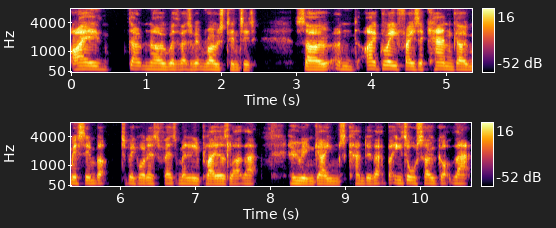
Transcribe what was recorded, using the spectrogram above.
I don't know whether that's a bit rose tinted. So, and I agree, Fraser can go missing, but to be honest, there's many players like that who in games can do that. But he's also got that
